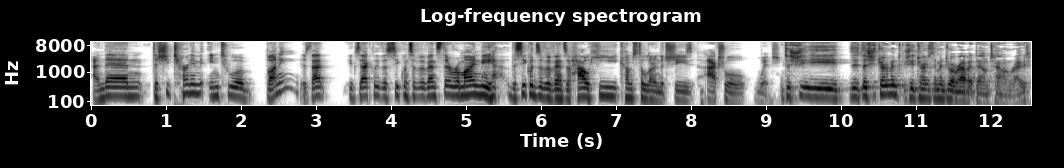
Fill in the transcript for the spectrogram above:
And then does she turn him into a bunny? Is that exactly the sequence of events there? Remind me the sequence of events of how he comes to learn that she's actual witch. Does she does she turn him? Into, she turns him into a rabbit downtown, right?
